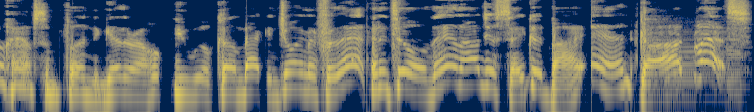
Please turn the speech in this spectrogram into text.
we'll have some fun together. I hope you will come back and join me for that. And until then, I'll just say goodbye and God bless.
